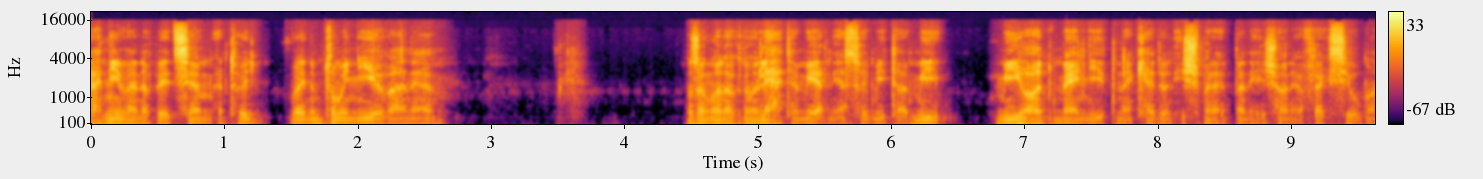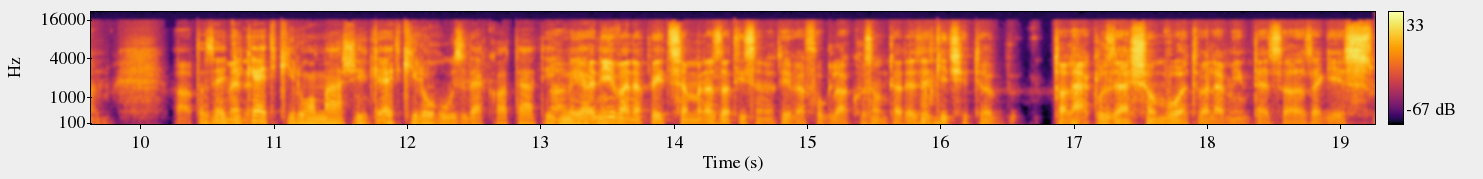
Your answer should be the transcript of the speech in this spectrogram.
Hát nyilván a PCM, mert hogy, vagy nem tudom, hogy nyilván el. Azon gondolkodom, hogy lehet-e mérni ezt, hogy mit, mi, mi ad mennyit neked önismeretben és a reflexióban. A, az egyik mert, egy kiló, a másik egy kiló húsz deka, tehát így miért? Nyilván a PCM, mert az a 15 éve foglalkozom, tehát ez egy kicsit több találkozásom volt vele, mint ezzel az egész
